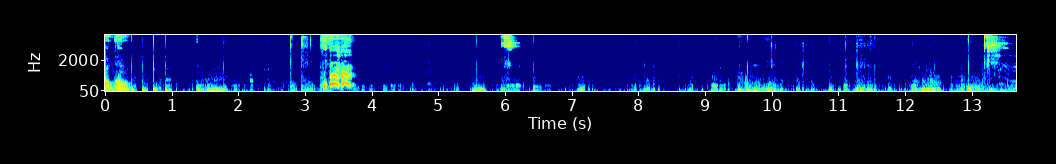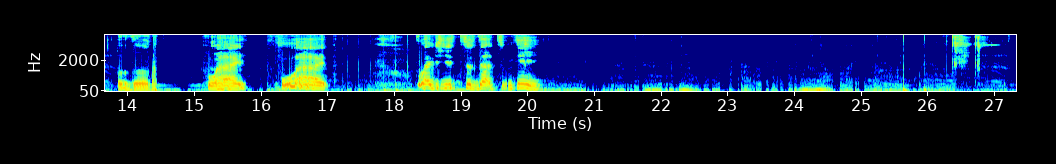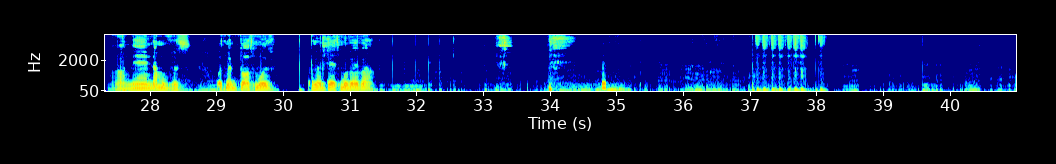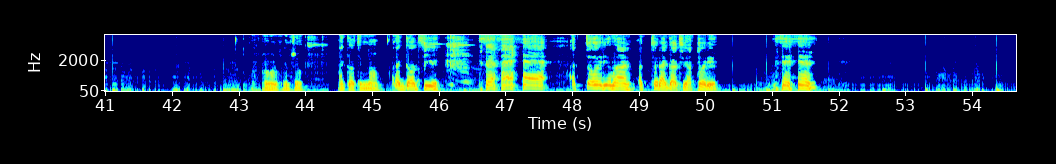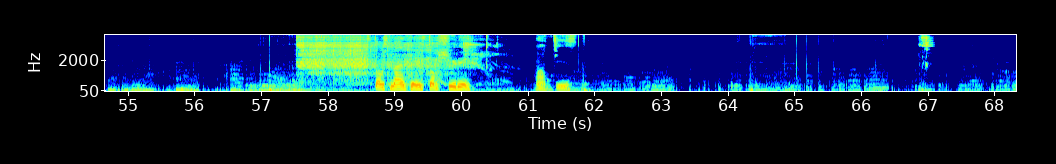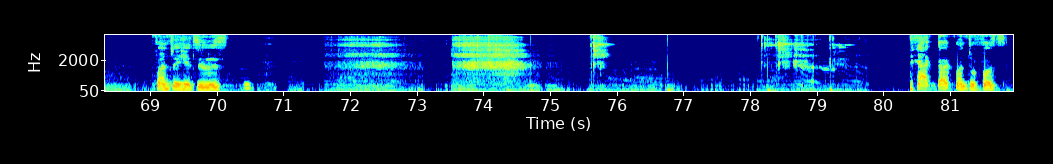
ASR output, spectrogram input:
Damn. oh, God. Why? Why? Why did you do that to me? Oh man, that move was was my boss move. Was my best move ever. Come on, Pancho. I got him now. I got you. I told you, man. I told I got you. I told you. Stop sniping. Stop shooting. Oh, jeez. Pancho here to lose. I got Pancho first.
